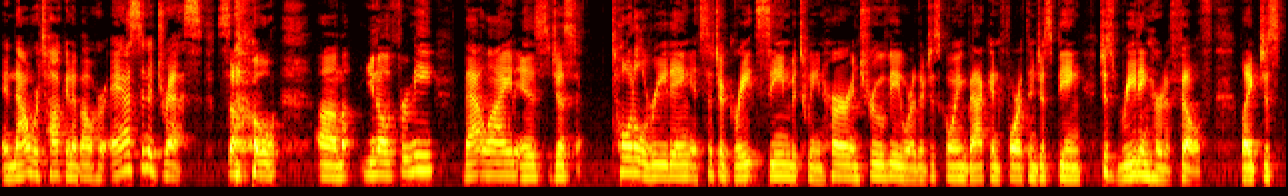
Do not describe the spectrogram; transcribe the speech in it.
and now we're talking about her ass in a dress. So, um, you know, for me, that line is just total reading. It's such a great scene between her and Truvy where they're just going back and forth and just being just reading her to filth. Like just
